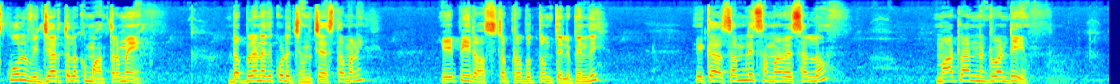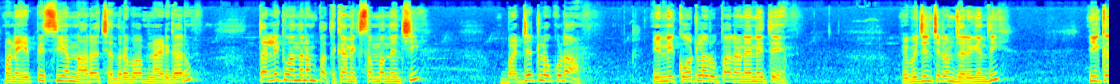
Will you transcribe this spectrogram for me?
స్కూల్ విద్యార్థులకు మాత్రమే డబ్బులు అనేది కూడా జమ చేస్తామని ఏపీ రాష్ట్ర ప్రభుత్వం తెలిపింది. ఇక అసెంబ్లీ సమావేశాల్లో మాట్లాడినటువంటి మన ఏపీ సీఎం నారా చంద్రబాబు నాయుడు గారు తల్లికి వందనం పథకానికి సంబంధించి బడ్జెట్లో కూడా ఎన్ని కోట్ల రూపాయలనైతే విభజించడం జరిగింది. ఇక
